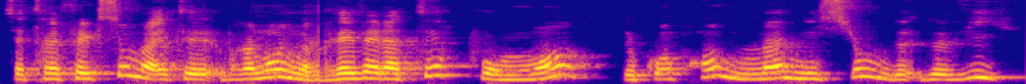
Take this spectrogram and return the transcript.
Cette réflexion m'a été vraiment une révélateur pour moi de comprendre ma mission de vie.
